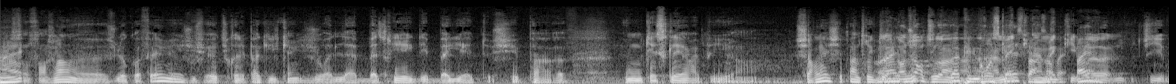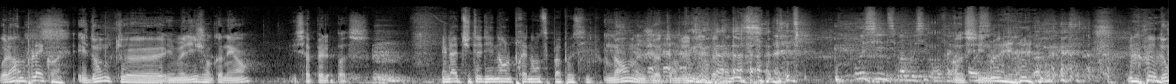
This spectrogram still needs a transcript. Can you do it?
euh, Ouais. Son frangin, euh, je le coiffais, mais j'ai fait, tu connais pas quelqu'un qui jouerait de la batterie avec des baguettes, je sais pas, euh, une caisse claire et puis euh, Charlet, je sais pas, un truc de- Ouais, dans le genre, tu vois. ouais, un- puis une grosse un caisse, mec, par un exemple, mec qui, ouais. voilà, qui- voilà. Complet, quoi. Et donc, euh, il m'a dit, j'en connais un. Il s'appelle Os. Et là, tu t'es dit non, le prénom, c'est pas possible. Non, mais j'ai attendu. Aussi, c'est pas possible en fait. Aussi. Et donc,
